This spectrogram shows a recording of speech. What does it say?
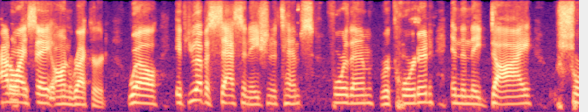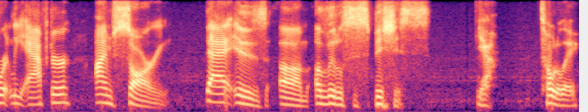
How do I say on record? Well, if you have assassination attempts for them recorded and then they die shortly after, I'm sorry. That is um, a little suspicious. Yeah, totally.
